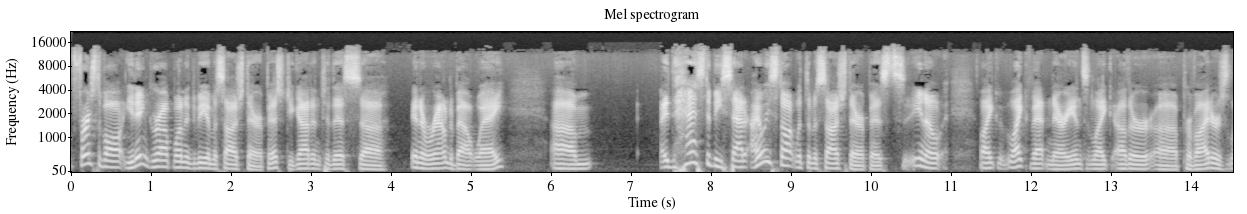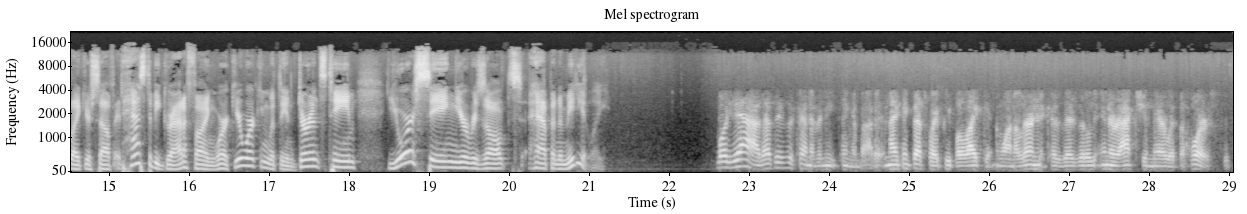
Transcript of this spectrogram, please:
First of all, you didn't grow up wanting to be a massage therapist. You got into this uh, in a roundabout way. Um, it has to be sad. I always thought with the massage therapists, you know, like like veterinarians and like other uh, providers like yourself, it has to be gratifying work. You're working with the endurance team. You're seeing your results happen immediately. Well, yeah, that is a kind of a neat thing about it, and I think that's why people like it and want to learn it because there's a little interaction there with the horse. It's,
